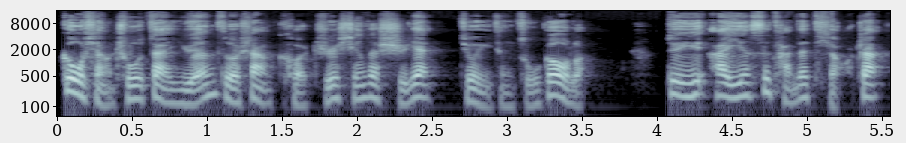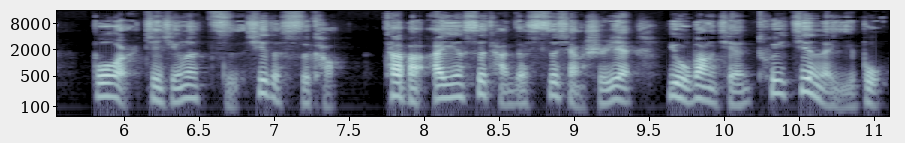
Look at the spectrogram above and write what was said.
构想出在原则上可执行的实验就已经足够了。对于爱因斯坦的挑战，波尔进行了仔细的思考。他把爱因斯坦的思想实验又往前推进了一步，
